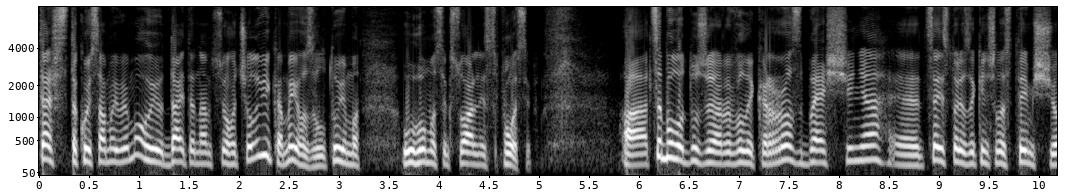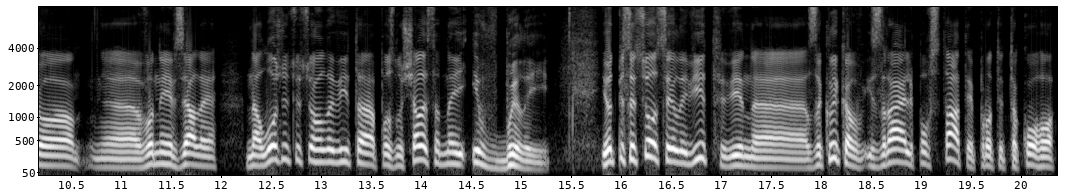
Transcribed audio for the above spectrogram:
теж з такою самою вимогою: дайте нам цього чоловіка, ми його зґвалтуємо у гомосексуальний спосіб. А Це було дуже велике розбещення. Е, Ця історія закінчилась тим, що е, вони взяли наложницю цього левіта, познущалися над нею і вбили її. І от після цього цей левіт він е, закликав Ізраїль повстати проти такого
